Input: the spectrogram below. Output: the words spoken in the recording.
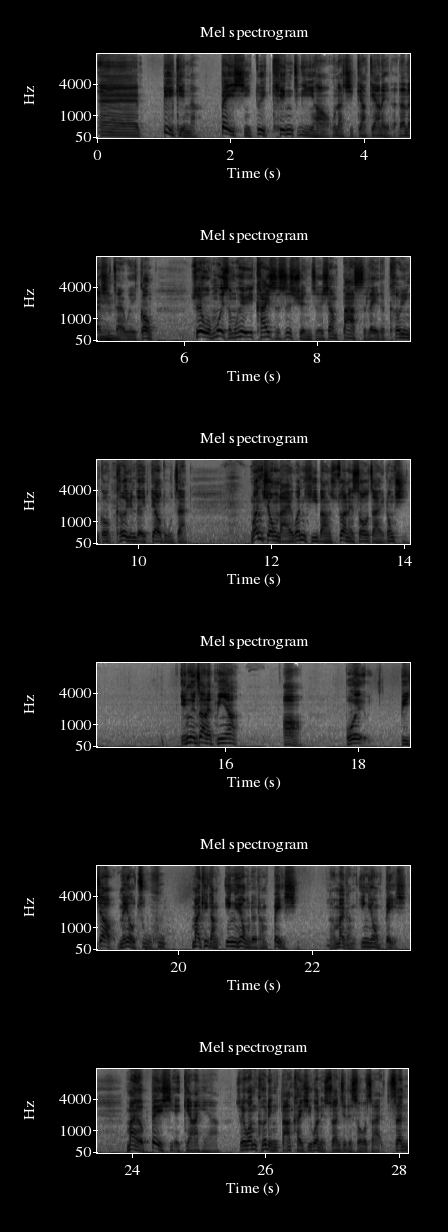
呃，毕竟啊，百姓对氢这个哈，我那是惊惊的，咱来实在话讲。所以我们为什么会一开始是选择像巴士类的客运公客运的调度站？阮将来，阮希望选的所在拢是营运站的边啊，啊，不会比较没有住户，卖去讲影响的人百姓，啊，卖讲影响百姓，卖有百姓会惊吓，所以阮可能打开始，阮会选这个所在，真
